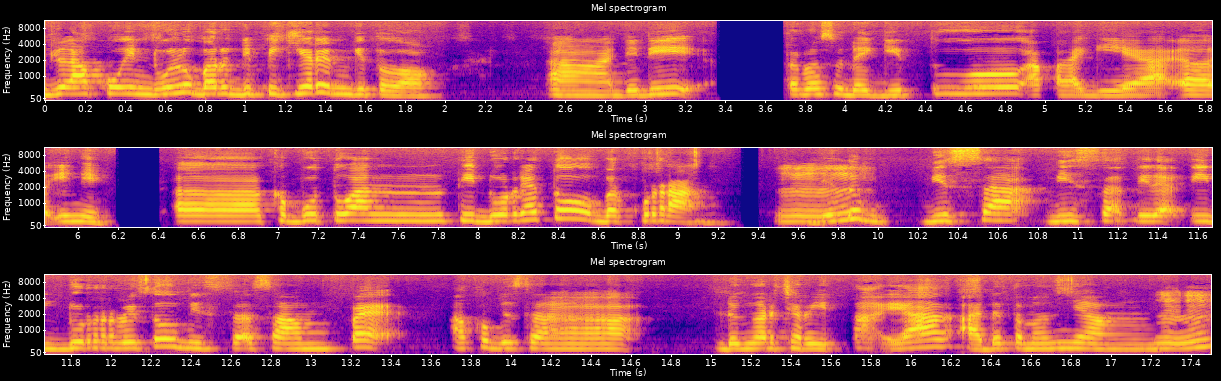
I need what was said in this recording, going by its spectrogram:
dilakuin dulu baru dipikirin gitu loh. Uh, jadi terus udah gitu apalagi ya uh, ini uh, kebutuhan tidurnya tuh berkurang. Dia tuh bisa bisa tidak tidur itu bisa sampai aku bisa dengar cerita ya ada teman yang mm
